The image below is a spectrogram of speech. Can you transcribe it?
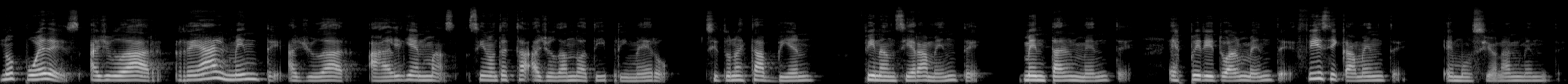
No puedes ayudar, realmente ayudar a alguien más si no te estás ayudando a ti primero, si tú no estás bien financieramente, mentalmente, espiritualmente, físicamente, emocionalmente.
